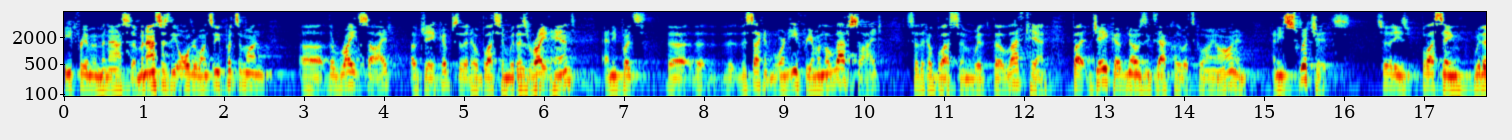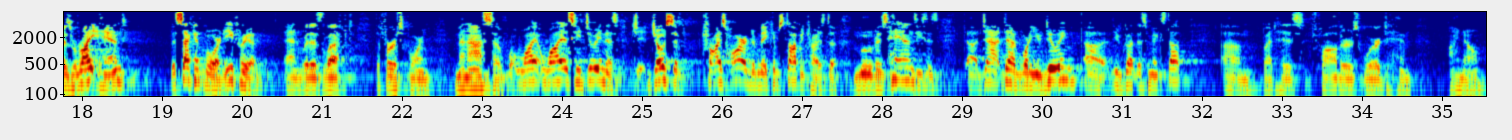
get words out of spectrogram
Ephraim and Manasseh. Manasseh is the older one, so he puts them on uh, the right side of Jacob so that he'll bless him with his right hand, and he puts the, the, the, the second born, Ephraim, on the left side so that he'll bless him with the left hand. But Jacob knows exactly what's going on, and, and he switches so that he's blessing with his right hand the second born, Ephraim, and with his left, the firstborn, Manasseh. Why, why is he doing this? J- Joseph tries hard to make him stop. He tries to move his hands. He says, uh, Dad, Dad, what are you doing? Uh, you've got this mixed up. Um, but his father's word to him, I know,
